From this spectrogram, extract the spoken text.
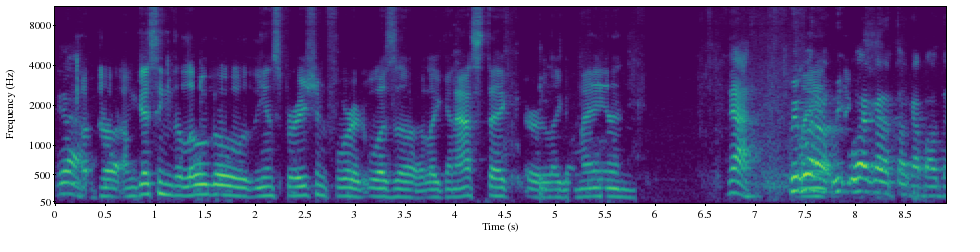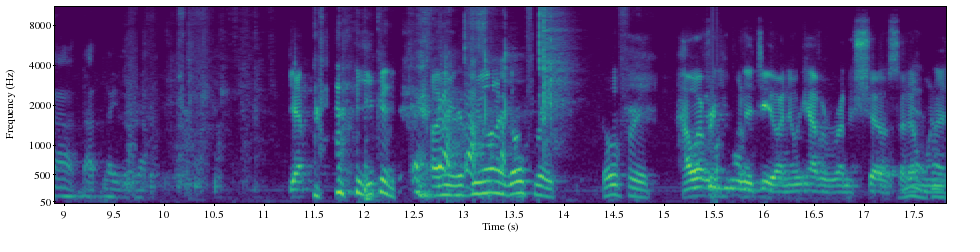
Yeah, uh, the, I'm guessing the logo, the inspiration for it was uh, like an Aztec or like a Mayan. yeah. We're gonna we, we're gonna talk about that that later. Yeah. Yep. you can. I mean, if you want to go for it, go for it. However you want to do. I know we have a run of show, so I don't Yeah, want to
